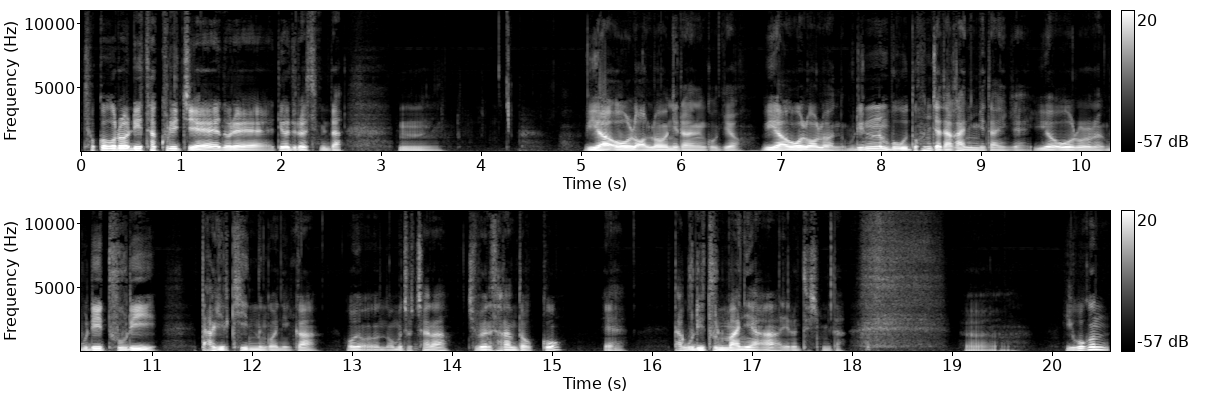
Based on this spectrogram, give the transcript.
첫 곡으로 리타 쿠리치의 노래 띄워드렸습니다. 음, We are all alone이라는 곡이요. We are all alone. 우리는 모두 혼자다가 아닙니다. 이게 We are all alone. 우리 둘이 딱 이렇게 있는 거니까 어, 어, 너무 좋잖아. 주변에 사람도 없고, 예, 딱 우리 둘만이야 이런 뜻입니다. 어, 이 곡은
